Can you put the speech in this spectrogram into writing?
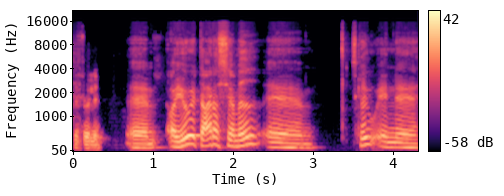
Selvfølgelig. Øh, og i øvrigt dig, der ser med, øh, skriv en, øh,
